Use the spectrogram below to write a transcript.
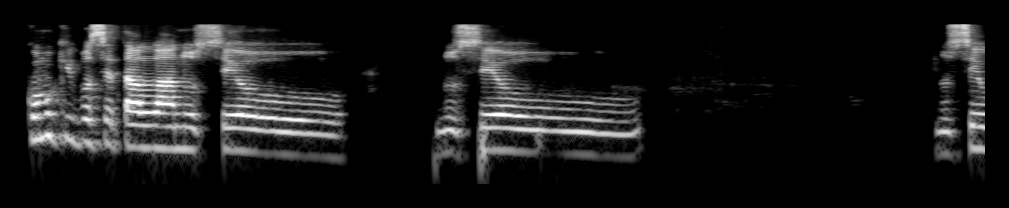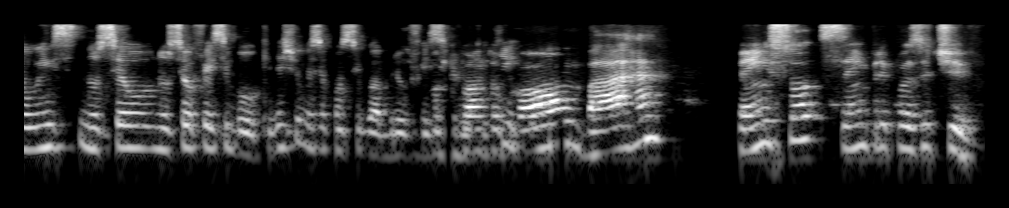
como que você está lá no seu no seu no seu no seu no seu Facebook. Deixa eu ver se eu consigo abrir o Facebook aqui. barra penso sempre positivo.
